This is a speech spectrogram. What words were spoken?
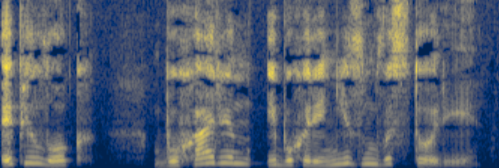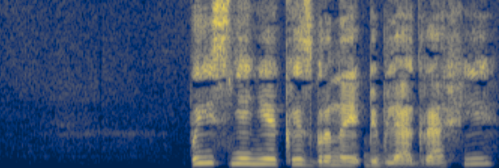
Эпилог. Бухарин и бухаринизм в истории. Пояснение к избранной библиографии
